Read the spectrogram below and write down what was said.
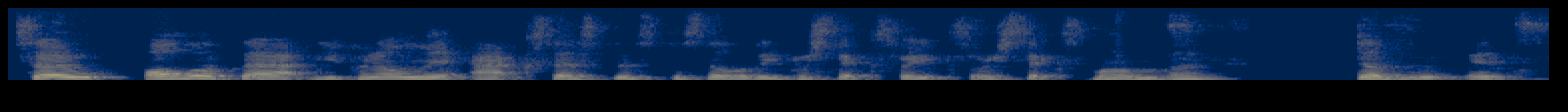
so all of that you can only access this facility for six weeks or six months That's doesn't it's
